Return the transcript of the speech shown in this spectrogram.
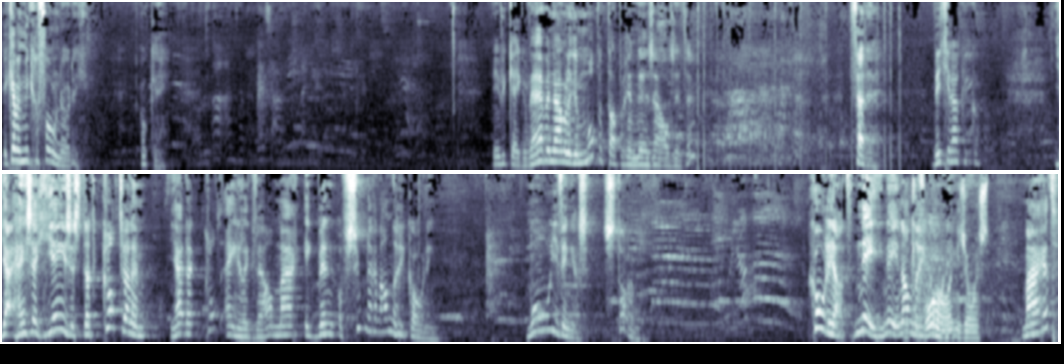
Ik heb een microfoon nodig. Oké. Even kijken. We hebben namelijk een moppetapper in de zaal zitten. Verder. Weet je welke Ja, hij zegt Jezus. Dat klopt wel. Ja, dat klopt eigenlijk wel. Maar ik ben op zoek naar een andere koning. Mooie vingers. Storm. Goliath. Nee, nee, een andere koning. hoor niet, jongens. Maar het?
